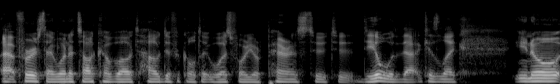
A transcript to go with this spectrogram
at first i want to talk about how difficult it was for your parents to to deal with that because like you know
